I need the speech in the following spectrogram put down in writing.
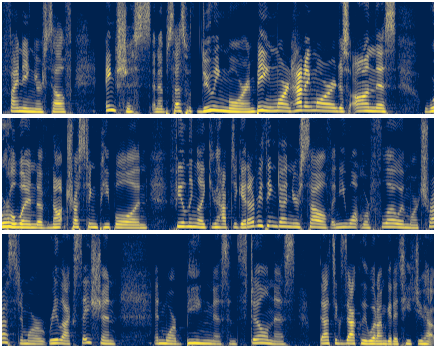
finding yourself anxious and obsessed with doing more and being more and having more and just on this whirlwind of not trusting people and feeling like you have to get everything done yourself and you want more flow and more trust and more relaxation and more beingness and stillness, that's exactly what I'm going to teach you how,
